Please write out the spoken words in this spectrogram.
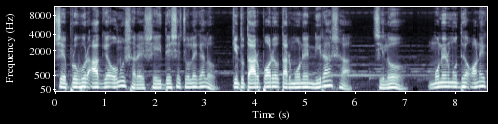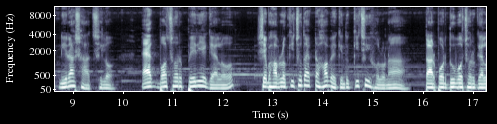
সে প্রভুর আজ্ঞা অনুসারে সেই দেশে চলে গেল, কিন্তু তারপরেও তার মনের নিরাশা ছিল। মনের মধ্যে অনেক নিরাশা ছিল। এক বছর পেরিয়ে গেল, সে ভাবল, কিছু তো একটা হবে, কিন্তু কিছুই হলো না। তারপর দু বছর গেল,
